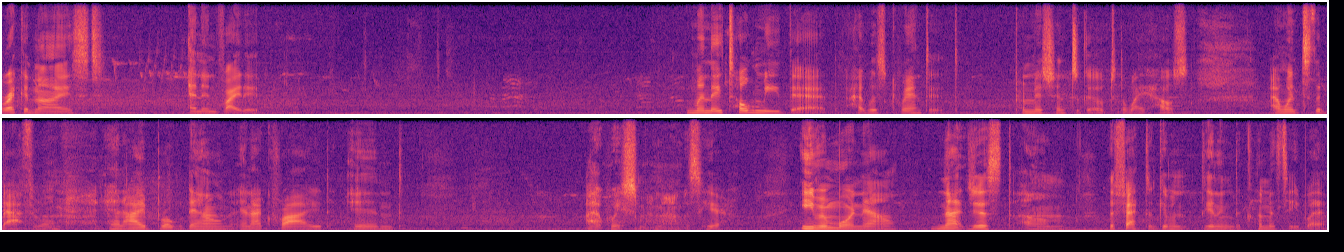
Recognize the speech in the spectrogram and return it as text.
recognized and invited. When they told me that I was granted permission to go to the White House, I went to the bathroom and I broke down and I cried and I wish my mom was here. Even more now. Not just um, the fact of giving, getting the clemency, but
